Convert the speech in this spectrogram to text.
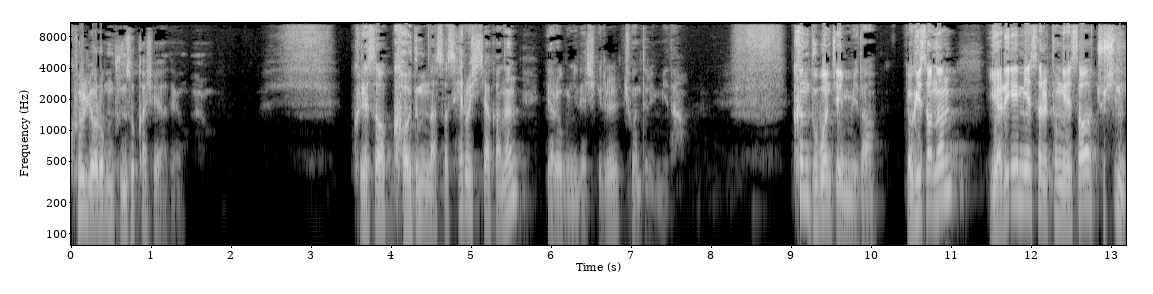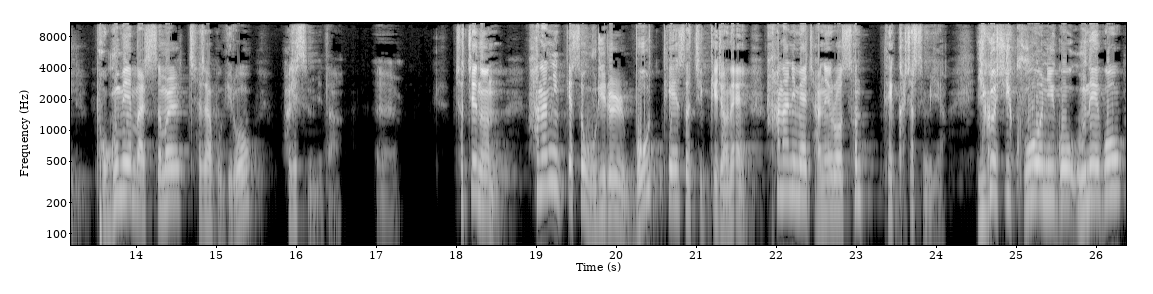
그걸 여러분 분석하셔야 돼요. 그래서 거듭나서 새로 시작하는 여러분이 되시기를 축원드립니다. 큰 두 번째입니다. 여기서는 예레미야서를 통해서 주신 복음의 말씀을 찾아보기로 하겠습니다. 예. 첫째는 하나님께서 우리를 모태에서 짓기 전에 하나님의 자녀로 선택하셨습니다. 이것이 구원이고 은혜고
